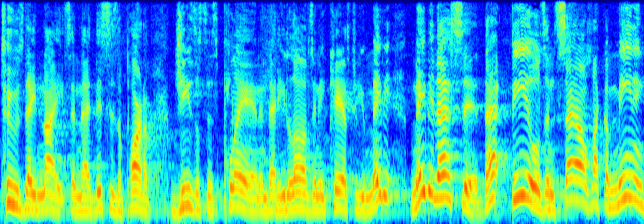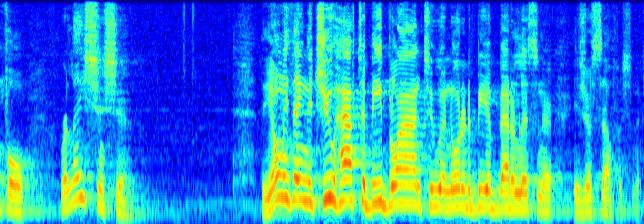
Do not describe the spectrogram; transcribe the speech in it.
Tuesday nights and that this is a part of Jesus' plan and that he loves and he cares for you. Maybe, maybe that's it. That feels and sounds like a meaningful relationship. The only thing that you have to be blind to in order to be a better listener is your selfishness.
